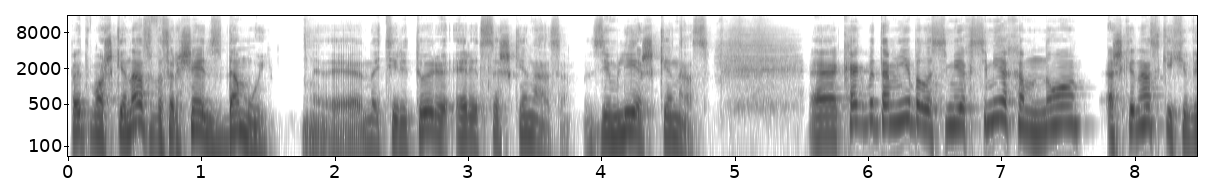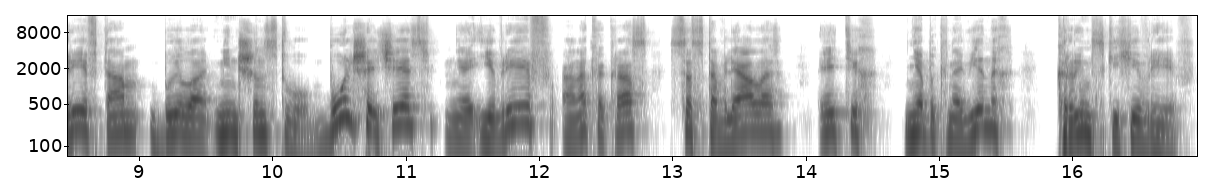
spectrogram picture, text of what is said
Поэтому Ашкеназ возвращается домой, э, на территорию Эриц Ашкеназа, земли Ашкеназ. Э, как бы там ни было, смех смехом, но ашкенадских евреев там было меньшинство. Большая часть евреев, она как раз составляла этих необыкновенных крымских евреев.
